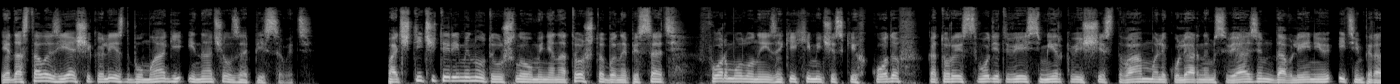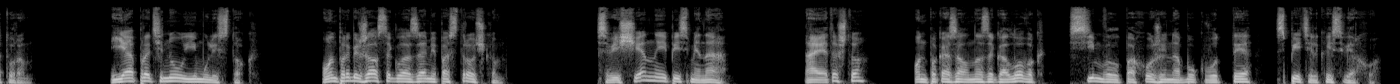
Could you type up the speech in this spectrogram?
я достал из ящика лист бумаги и начал записывать. Почти четыре минуты ушло у меня на то, чтобы написать формулу на языке химических кодов, который сводит весь мир к веществам, молекулярным связям, давлению и температурам. Я протянул ему листок. Он пробежался глазами по строчкам. «Священные письмена». «А это что?» Он показал на заголовок символ, похожий на букву «Т» с петелькой сверху.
